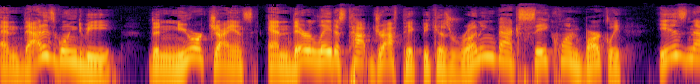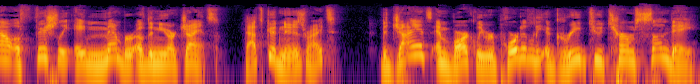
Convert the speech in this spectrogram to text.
And that is going to be the New York Giants and their latest top draft pick because running back Saquon Barkley is now officially a member of the New York Giants. That's good news, right? The Giants and Barkley reportedly agreed to term Sunday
